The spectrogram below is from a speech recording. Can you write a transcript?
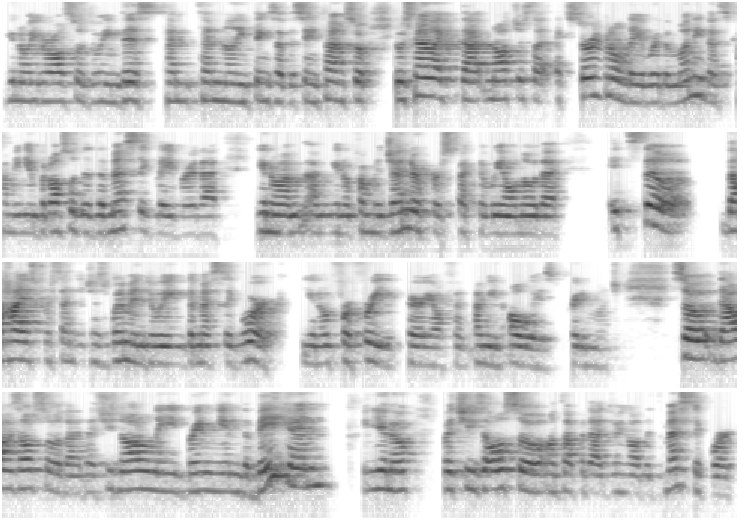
you know you're also doing this 10, 10 million things at the same time so it was kind of like that not just that external labor the money that's coming in but also the domestic labor that you know I'm, I'm you know from a gender perspective we all know that it's still the highest percentage is women doing domestic work, you know, for free very often. I mean, always pretty much. So that was also that, that she's not only bringing in the bacon, you know, but she's also on top of that doing all the domestic work.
